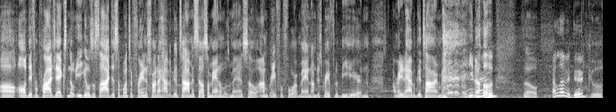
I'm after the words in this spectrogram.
uh, all different projects, no egos aside, just a bunch of friends trying to have a good time and sell some animals, man. So I'm grateful for it, man. I'm just grateful to be here, and I'm ready to have a good time, you know. man. So I love it, dude. cool,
